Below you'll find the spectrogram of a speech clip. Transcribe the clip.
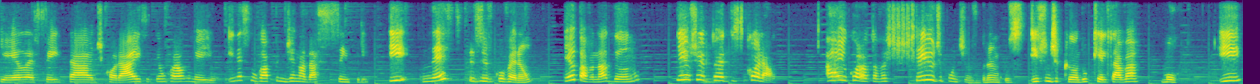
que ela é feita de corais e tem um coral no meio. E nesse lugar eu aprendi a nadar sempre. E nesse específico verão, eu tava nadando e eu cheguei perto desse coral. Aí o coral tava cheio de pontinhos brancos, isso indicando que ele tava morto. E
